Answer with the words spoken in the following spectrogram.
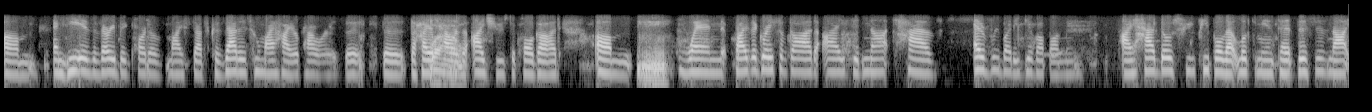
um, and He is a very big part of my steps because that is who my higher power is the the, the higher wow. power that I choose to call God. Um. When by the grace of God, I did not have everybody give up on me. I had those few people that looked at me and said, "This is not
